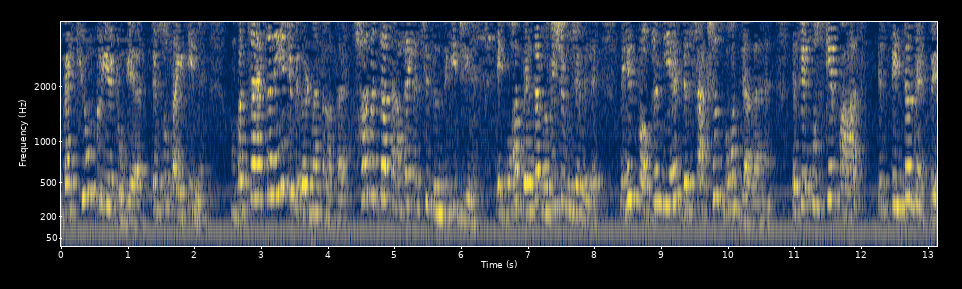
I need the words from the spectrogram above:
वैक्यूम क्रिएट हो गया है इस सोसाइटी में। बच्चा ऐसा नहीं है कि बिगड़ना चाहता है। हर बच्चा चाहता है एक अच्छी ज़िंदगी जिए, एक बहुत बेहतर भविष्य मुझे मिले। लेकिन प्रॉब्लम ये है डिस्ट्रैक्शंस बहुत ज़्यादा हैं। जैसे उसके पास, इस इंटरनेट पे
